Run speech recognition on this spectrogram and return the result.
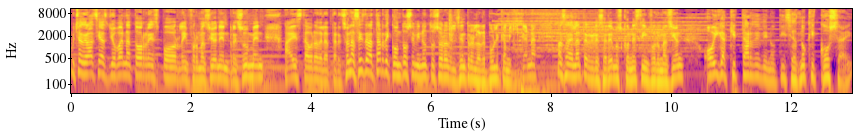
Muchas gracias Giovanna Torres por la información en resumen a esta hora de la tarde. Son las 6 de la tarde con 12 minutos hora del centro de la República Mexicana. Más adelante regresaremos con esta información. Oiga, qué tarde de noticias, no qué cosa, ¿eh?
